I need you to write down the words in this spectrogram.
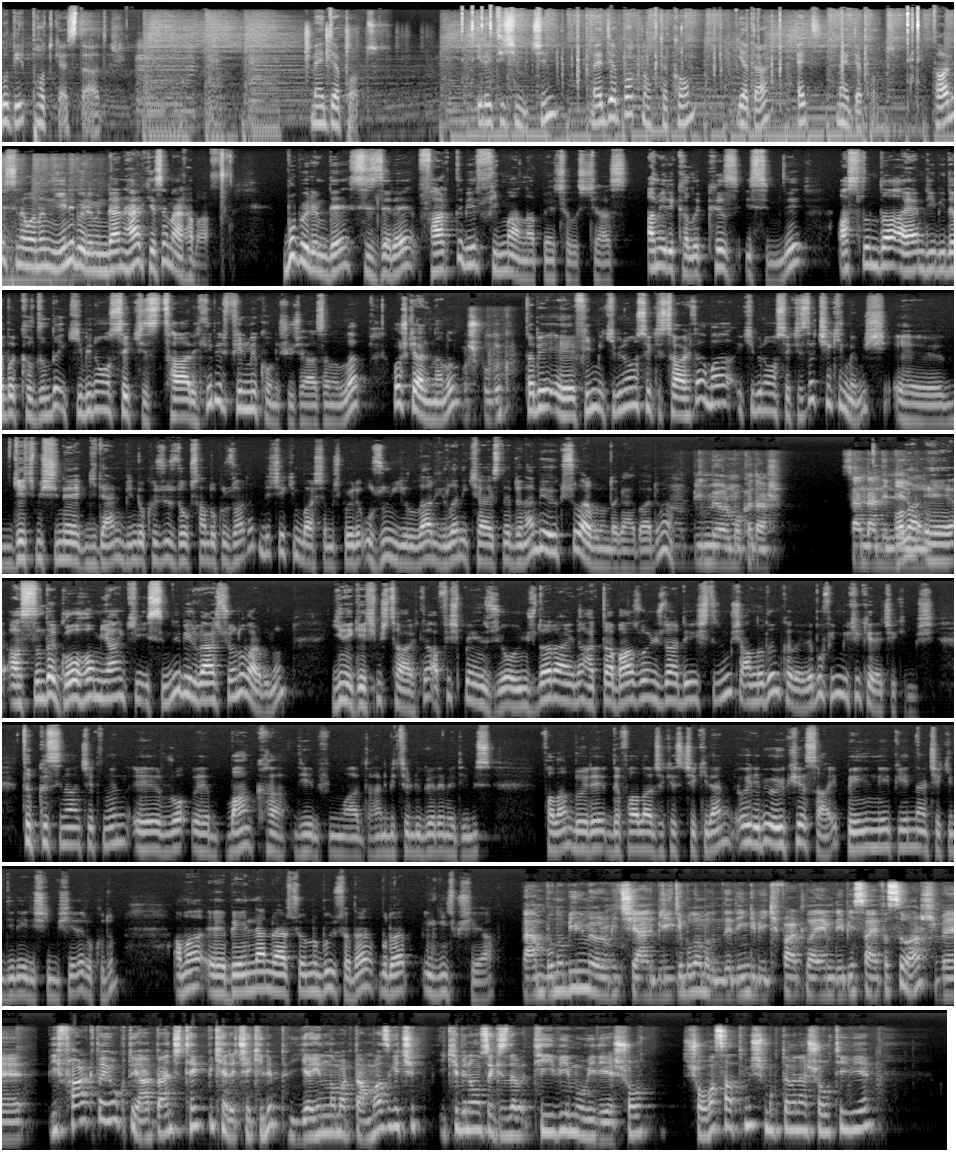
Bu bir podcast dahadır. Mediapod. İletişim için mediapod.com ya da @mediapod. Talih Sinema'nın yeni bölümünden herkese merhaba. Bu bölümde sizlere farklı bir filmi anlatmaya çalışacağız. Amerikalı Kız isimli aslında IMDb'de bakıldığında 2018 tarihli bir filmi konuşacağız Anıl'la. Hoş geldin Anıl. Hoş bulduk. Tabii e, film 2018 tarihli ama 2018'de çekilmemiş. E, geçmişine giden 1999'larda bir çekim başlamış. Böyle uzun yıllar yılan hikayesine dönen bir öyküsü var bunun da galiba değil mi? Bilmiyorum o kadar. Senden dinleyelim. Valla e, aslında Go Home Yankee isimli bir versiyonu var bunun. Yine geçmiş tarihli. Afiş benziyor. Oyuncular aynı. Hatta bazı oyuncular değiştirilmiş. Anladığım kadarıyla bu film iki kere çekilmiş. Tıpkı Sinan Çetin'in e, Ro- e, Banka diye bir film vardı. Hani bir türlü göremediğimiz falan böyle defalarca kez çekilen öyle bir öyküye sahip. Beğenilmeyip yeniden çekildiğine ilişkin bir şeyler okudum. Ama e, beğenilen versiyonu buysa da bu da ilginç bir şey ya. Ben bunu bilmiyorum hiç yani bilgi bulamadım. Dediğin gibi iki farklı IMDb sayfası var ve bir fark da yoktu yani. Bence tek bir kere çekilip yayınlamaktan vazgeçip 2018'de TV Movie diye show, şova satmış muhtemelen Show TV'ye.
